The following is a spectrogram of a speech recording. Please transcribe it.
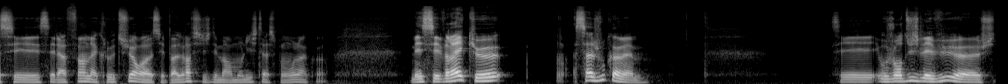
c'est la fin, la clôture. C'est pas grave si je démarre mon lift à ce moment-là, quoi. Mais c'est vrai que ça joue quand même. C'est aujourd'hui je l'ai vu, euh, je suis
